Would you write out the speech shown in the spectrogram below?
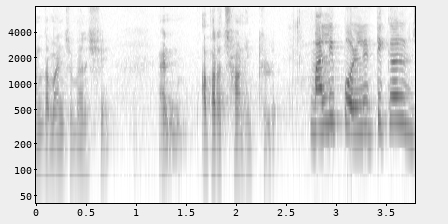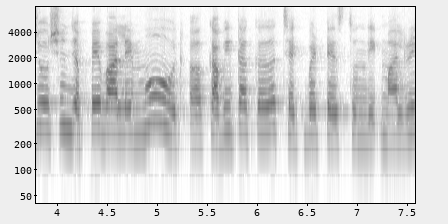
అంత మంచి మనిషి. అండ్ అపర చాణక్యుడు. మళ్ళీ పొలిటికల్ జోషన్ చెప్పే వాళ్ళేమో కవితకు చెక్ పెట్టేస్తుంది మళ్ళీ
